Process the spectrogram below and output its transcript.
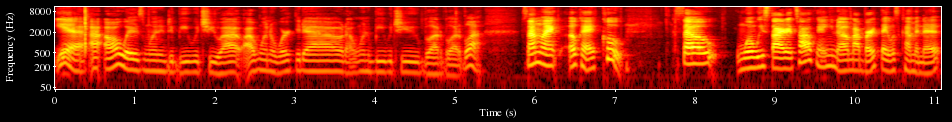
yeah, I always wanted to be with you. I, I want to work it out. I want to be with you, blah, blah, blah, blah. So I'm like, okay, cool. So when we started talking, you know, my birthday was coming up.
